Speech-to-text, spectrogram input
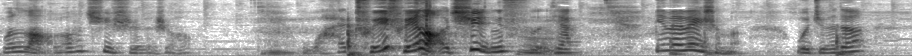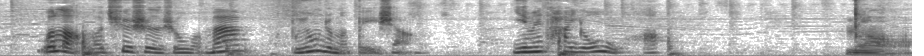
我姥姥去世的时候，我还垂垂老去，你死去！因为为什么？我觉得我姥姥去世的时候，我妈不用这么悲伤，因为她有我。哦，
